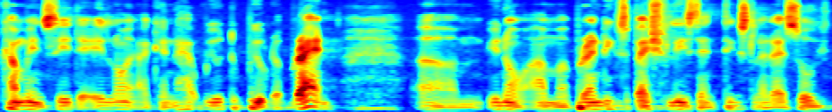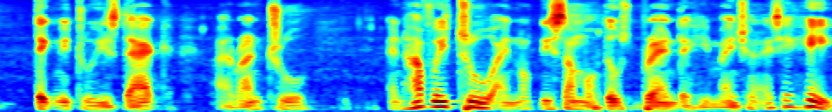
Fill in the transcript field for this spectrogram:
come and say that, hey, Loi, I can help you to build a brand. Um, you know, I'm a branding specialist and things like that. So take me through his deck. I run through. And halfway through, I noticed some of those brands that he mentioned. I say, hey,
